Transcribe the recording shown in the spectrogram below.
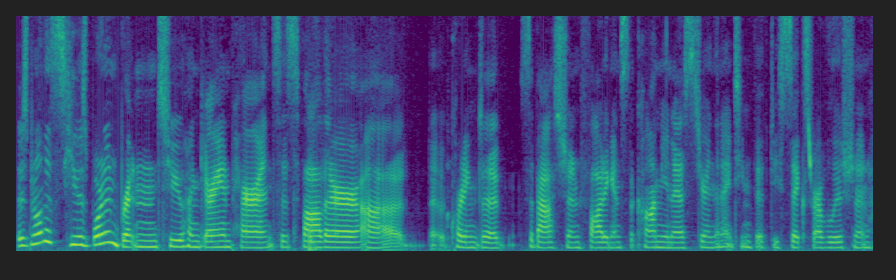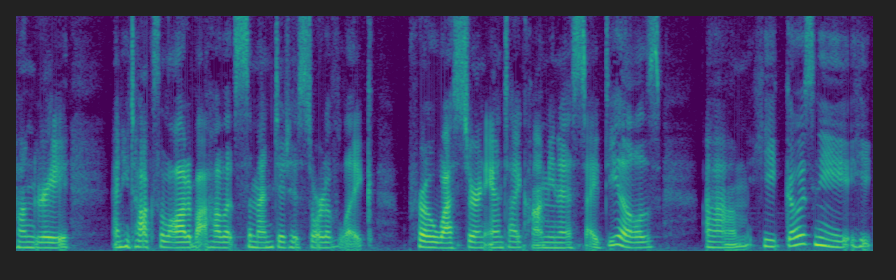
There's been all this. He was born in Britain to Hungarian parents. His father, uh, according to Sebastian, fought against the communists during the 1956 revolution in Hungary, and he talks a lot about how that cemented his sort of like pro-Western, anti-communist ideals. Um, he goes and he, he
